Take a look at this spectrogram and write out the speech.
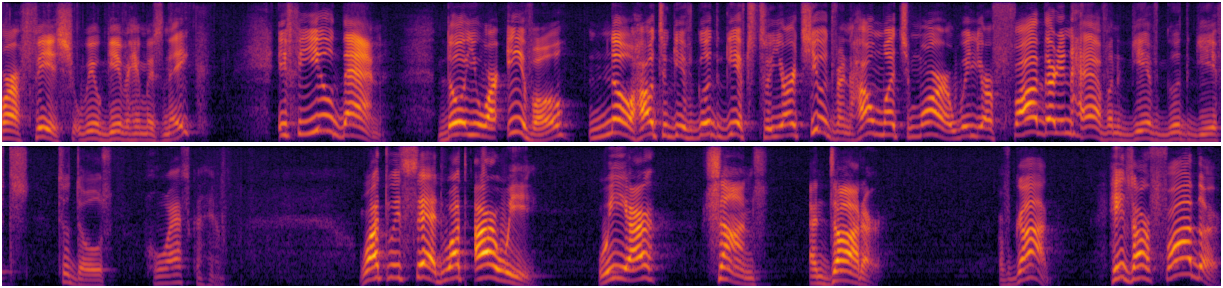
for a fish, will give him a snake? If you then, though you are evil, know how to give good gifts to your children, how much more will your Father in heaven give good gifts to those who ask him? What we said, what are we? We are sons and daughter of God. He's our Father.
